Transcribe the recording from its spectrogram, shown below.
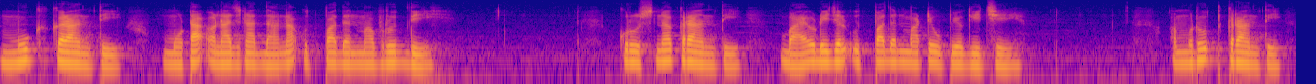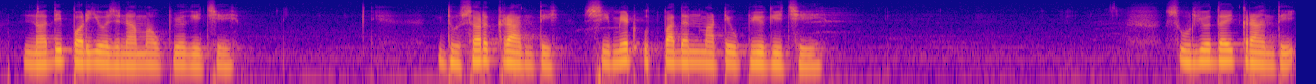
મુખ ક્રાંતિ મોટા અનાજના દાણા ઉત્પાદનમાં વૃદ્ધિ. કૃષ્ણ ક્રાંતિ બાયોડીઝલ ઉત્પાદન માટે ઉપયોગી છે. અમૃત ક્રાંતિ નદી પરિયોજનામાં ઉપયોગી છે. ધૂસર ક્રાંતિ સિમેન્ટ ઉત્પાદન માટે ઉપયોગી છે. સૂર્યોદય ક્રાંતિ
